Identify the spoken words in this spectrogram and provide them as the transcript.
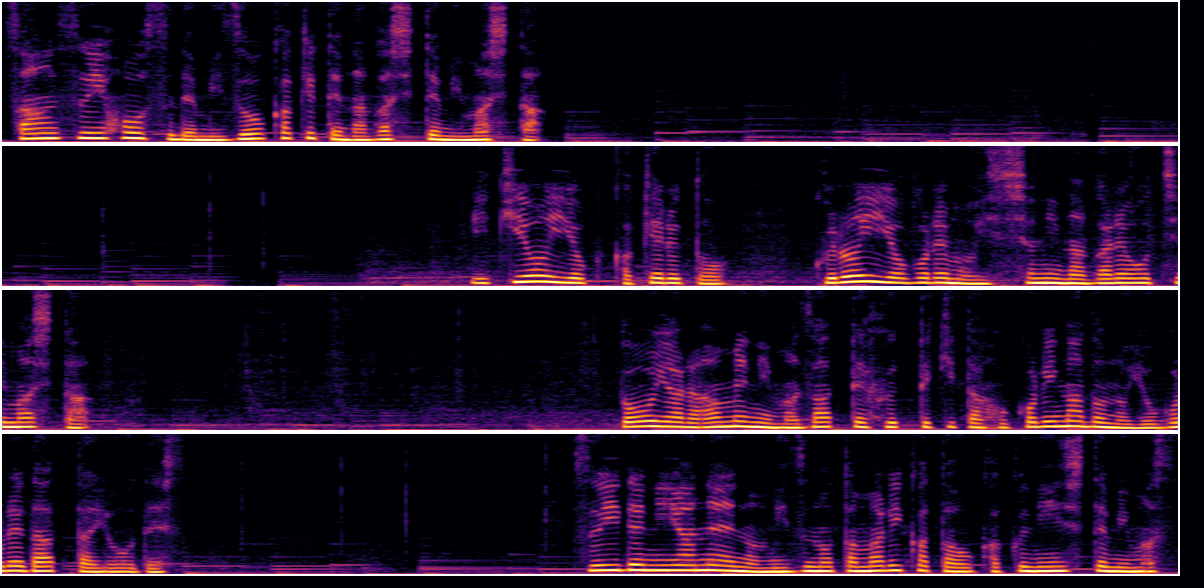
散水ホースで水をかけて流してみました。勢いよくかけると、黒い汚れも一緒に流れ落ちました。どうやら雨に混ざって降ってきた埃などの汚れだったようです。ついでに屋根への水の溜まり方を確認してみます。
